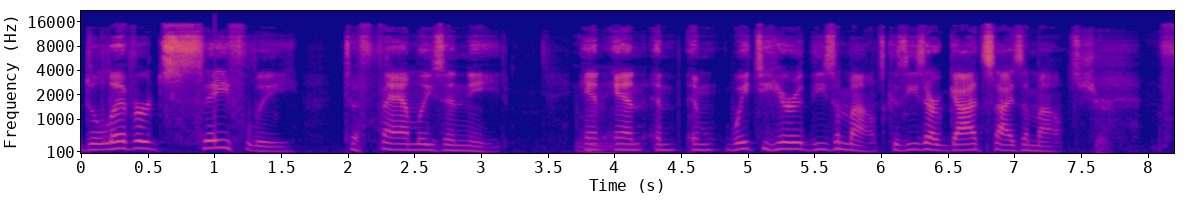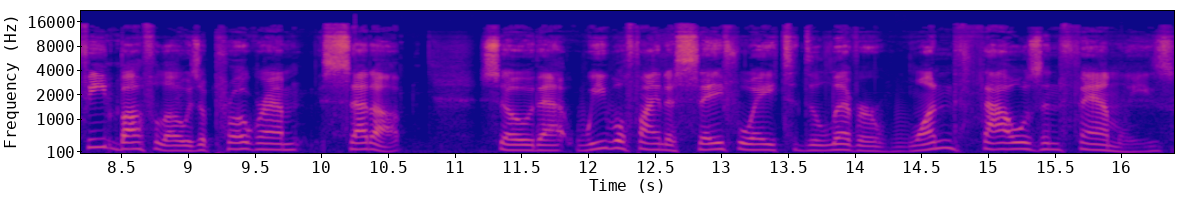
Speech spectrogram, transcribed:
delivered safely to families in need. And, and, and, and wait to hear these amounts because these are God sized amounts. Sure. Feed Buffalo is a program set up so that we will find a safe way to deliver 1,000 families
